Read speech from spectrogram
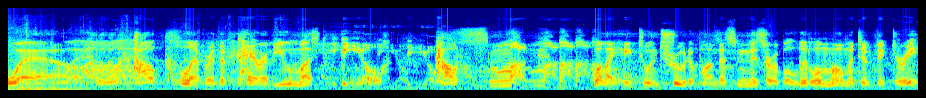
Well, how clever the pair of you must feel. How smug. Well, I hate to intrude upon this miserable little moment of victory,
